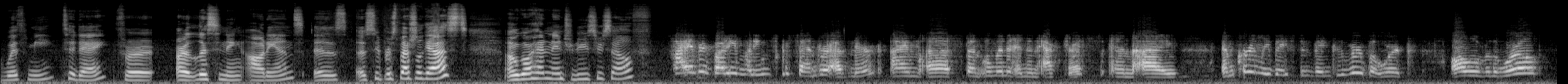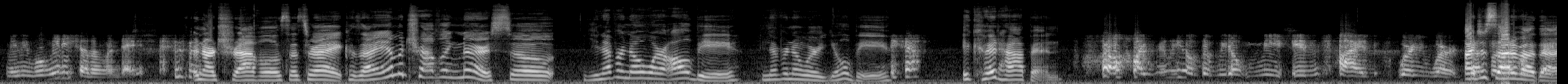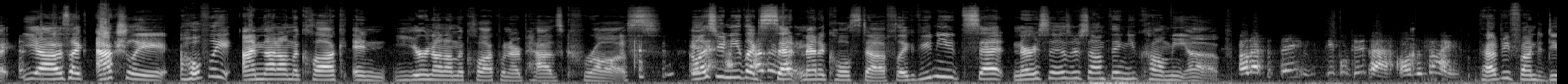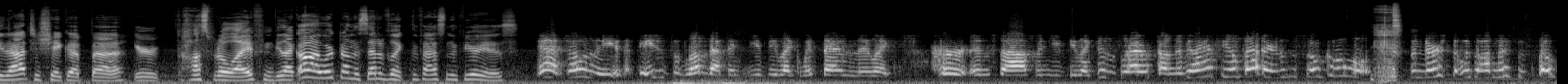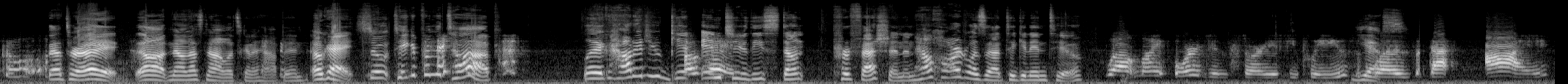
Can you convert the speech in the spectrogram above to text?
With me today for our listening audience is a super special guest. Um, go ahead and introduce yourself. Hi, everybody. My name is Cassandra Ebner. I'm a stunt woman and an actress, and I am currently based in Vancouver, but work all over the world. Maybe we'll meet each other one day. in our travels, that's right. Because I am a traveling nurse, so you never know where I'll be. You never know where you'll be. yeah. It could happen. Well, I really hope that we don't meet inside where you work. I just thought about that. Yeah, I was like, actually, hopefully I'm not on the clock and you're not on the clock when our paths cross. Unless you need like set medical stuff. Like if you need set nurses or something, you call me up. Oh, that's the thing. People do that all the time. That'd be fun to do that to shake up uh, your hospital life and be like, oh, I worked on the set of like The Fast and the Furious. Yeah, totally. Patients would love that. That you'd be like with them and they're like hurt and stuff, and you'd be like, "This is what I worked on." They'd be like, "I feel better. This is so cool. the nurse that was on this is so cool." That's right. Oh, no, that's not what's gonna happen. Okay, so take it from the top. Like, how did you get okay. into the stunt profession, and how hard was that to get into? Well, my origin story, if you please, yes. was that I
